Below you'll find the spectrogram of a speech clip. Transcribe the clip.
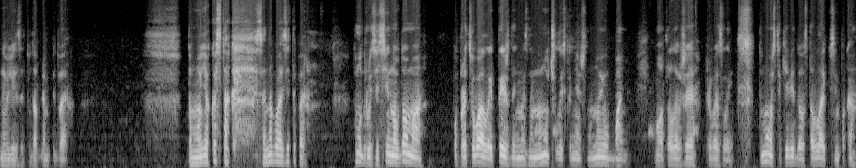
не влізе туди прямо під верх. Тому якось так. Все на базі тепер. Тому, друзі, сіно вдома. Попрацювали тиждень, ми з ним намучились, звісно, ну і в баню. От, але вже привезли. Тому ось таке відео. Став лайк, всім пока.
